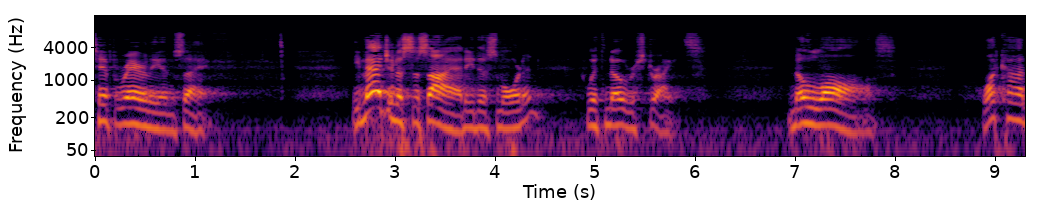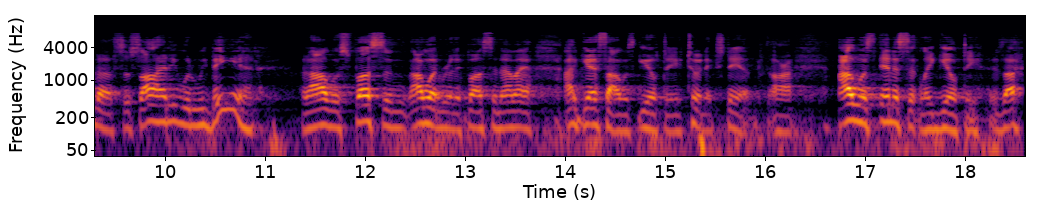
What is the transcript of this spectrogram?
temporarily insane. Imagine a society this morning with no restraints, no laws. What kind of society would we be in? And I was fussing. I wasn't really fussing. I mean, I guess I was guilty to an extent. All right. I was innocently guilty. Is that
